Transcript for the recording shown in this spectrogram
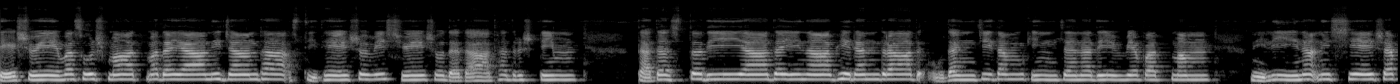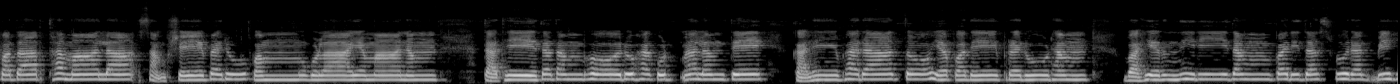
തേഷ്വേവ സൂക്ഷ്മാത്മതയാ നിജാന്ധ സ്ഥിതേഷു വിശ്വേഷു ദദാഥ ദൃഷ്ടിം. തതസ്തുദീയാദയിനാഭിരന്ധ്രാത് ഉദഞ്ചിതം കിഞ്ചന ദിവ്യപത്മം. നിലീന നിശേഷപദാർത്ഥമാല സംക്ഷേപരൂപം മുകുളായമാനം. तथेतदम्भोरुहकुट्मलं ते कलेभरातोयपदे प्ररूढं बहिर्निरीदं परितस्फुरद्भिः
